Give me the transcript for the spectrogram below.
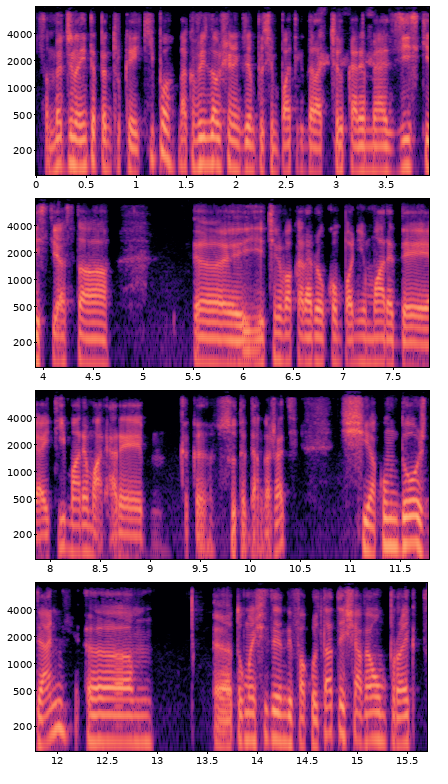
să mergi înainte pentru că echipă. Dacă vrei să dau și un exemplu simpatic de la cel care mi-a zis chestia asta e cineva care are o companie mare de IT, mare, mare, are, cred că, sute de angajați. Și acum 20 de ani tocmai și de facultate și avea un proiect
